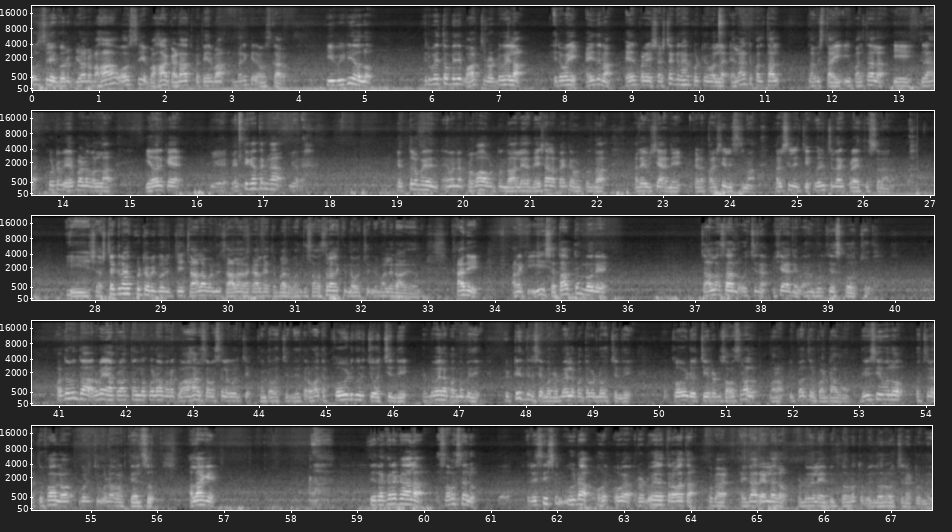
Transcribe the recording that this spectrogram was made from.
ఓం శ్రీ గురుభ్యో నమ. ఓం శ్రీ మహాగణాధిపతి అందరికీ నమస్కారం. ఈ వీడియోలో ఇరవై తొమ్మిది మార్చి రెండు వేల ఇరవై ఐదున ఏర్పడే షష్టగ్రహ కూటమి వల్ల ఎలాంటి ఫలితాలు లభిస్తాయి? ఈ ఫలితాల ఈ గ్రహ కూటమి ఏర్పడడం వల్ల ఎవరికే వ్యక్తిగతంగా వ్యక్తులపై ఏమైనా ప్రభావం ఉంటుందా? లేదా దేశాలపై ఉంటుందా? అనే విషయాన్ని ఇక్కడ పరిశీలిస్తున్నా పరిశీలించి వివరించడానికి ప్రయత్నిస్తున్నాను. ఈ షష్టగ్రహ కూటమి గురించి చాలామంది చాలా రకాలుగా చెప్పారు. వంద సంవత్సరాల కింద వచ్చింది మళ్ళీ రాలేదని కానీ మనకి ఈ శతాబ్దంలోనే చాలాసార్లు వచ్చిన విషయాన్ని మనం గుర్తు చేసుకోవచ్చు. పంతొమ్మిది వందల అరవై ఆ ప్రాంతంలో కూడా మనకు ఆహార సమస్యల గురించి కొంత వచ్చింది. తర్వాత కోవిడ్ గురించి వచ్చింది. రెండు వేల పంతొమ్మిది ఫిఫ్టీన్త్ డిసెంబర్ రెండు వేల పంతొమ్మిదిలో వచ్చింది. కోవిడ్ వచ్చి రెండు సంవత్సరాలు మనం ఇబ్బందులు పడ్డాము. దేశీయంలో వచ్చిన తుఫాను గురించి కూడా మనకు తెలుసు. అలాగే రకరకాల సమస్యలు రెసిషన్ కూడా ఒక- రెండు వేల తర్వాత ఒక ఐదారేళ్ళలో రెండు వేల ఎనిమిదిలోనో తొమ్మిదిలోనో వచ్చినట్టున్నది.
